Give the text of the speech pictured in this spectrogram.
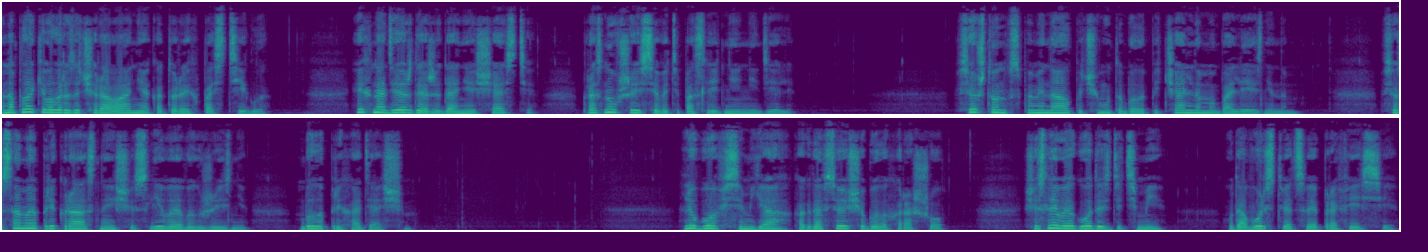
Он оплакивал разочарование, которое их постигло, их надежды и ожидания счастья, проснувшиеся в эти последние недели. Все, что он вспоминал, почему-то было печальным и болезненным. Все самое прекрасное и счастливое в их жизни было приходящим. Любовь, семья, когда все еще было хорошо, счастливые годы с детьми — удовольствие от своей профессии,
